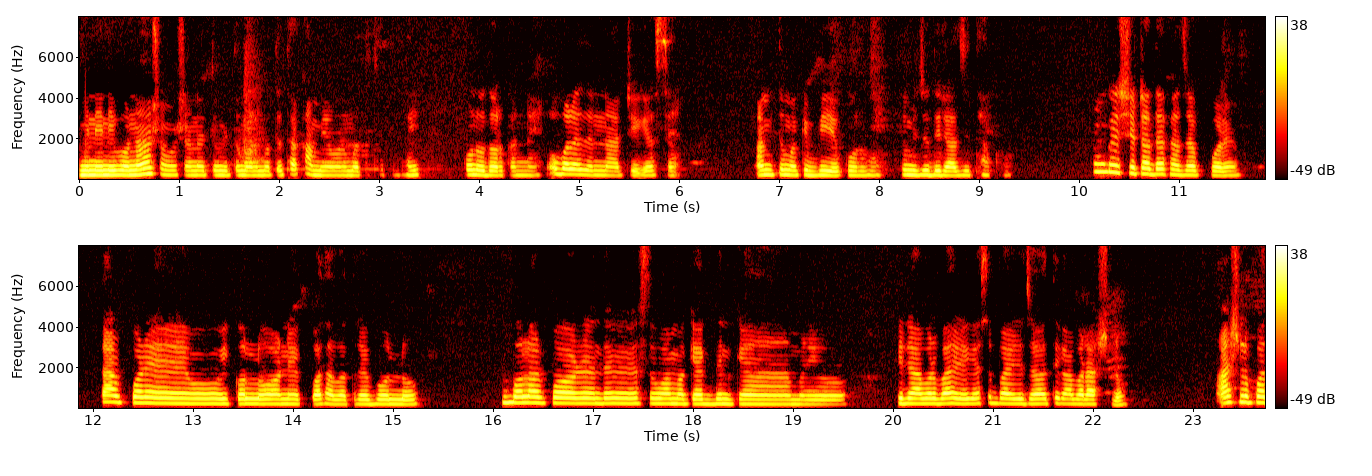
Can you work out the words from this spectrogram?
মেনে নিব না, সমস্যা নাই। তুমি তোমার মতো থাক, আমি আমার মতো থাকি, ভাই। কোনো দরকার নেই। ও বলে যে, না, ঠিক আছে। আমি তোমাকে বিয়ে করব। তুমি যদি রাজি থাকো। সেটা দেখা যাক পরে। তারপরে ওই করল, অনেক কথাবার্তা বলল। বলার পর দেখা গেছে ও আমাকে একদিন মানে ফিরে আবার বাইরে গেছে, বাইরে যাওয়া থেকে আবার আসলো। আসলো পর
